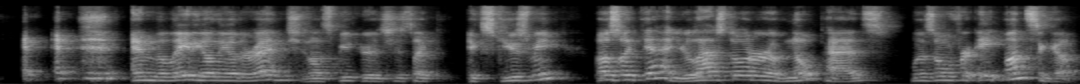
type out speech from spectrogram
and the lady on the other end, she's on speaker, and she's like, excuse me? I was like, yeah, your last order of notepads was over eight months ago.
